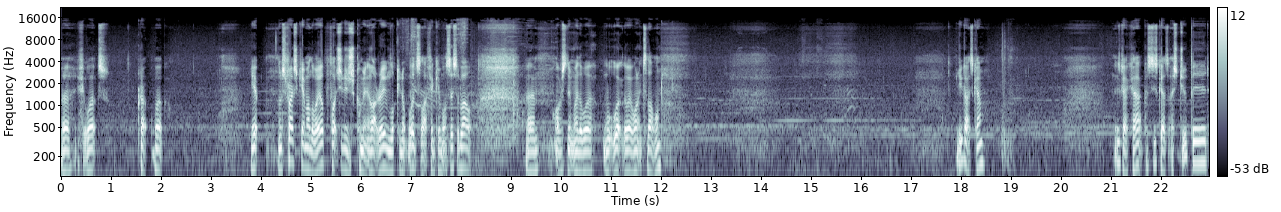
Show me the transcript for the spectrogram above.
Uh, if it works. Crap, work. Yep. I'm surprised she came all the way up. I thought she'd just come into that room looking upwards, like thinking, what's this about? Um, obviously didn't work, work the way I wanted to that one. You guys can. These guys can't, because these guys are stupid.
